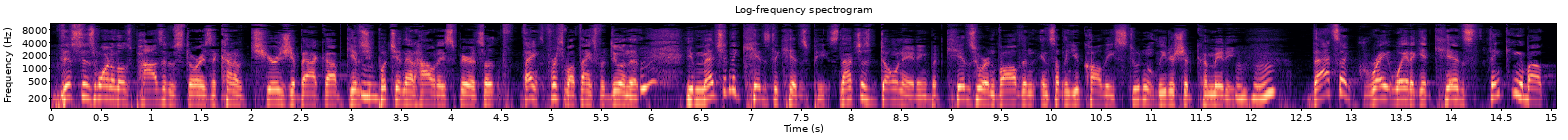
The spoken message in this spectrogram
This is one of those positive stories that kind of cheers you back up, gives you puts you in that holiday spirit. So thanks. First of all, thanks for doing this. Mm-hmm. You mentioned the kids to kids piece, not just donating, but kids who are involved in, in something you call the student leadership committee. Mm-hmm. That's a great way to get kids thinking about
